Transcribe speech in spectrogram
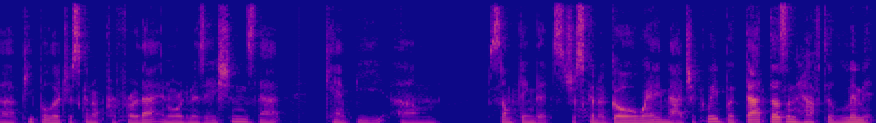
uh, people are just going to prefer that in organizations. That can't be um, something that's just going to go away magically, but that doesn't have to limit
